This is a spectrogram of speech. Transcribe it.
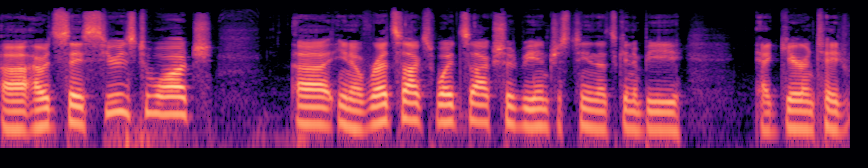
Uh, I would say series to watch. Uh, you know, Red Sox, White Sox should be interesting. That's going to be at guaranteed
